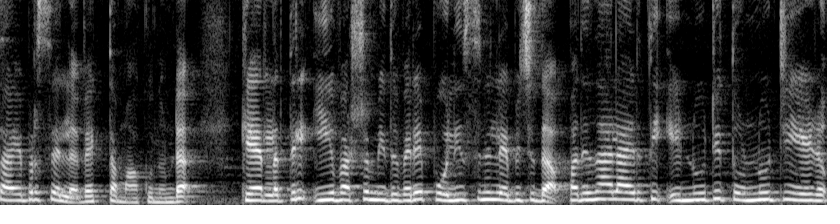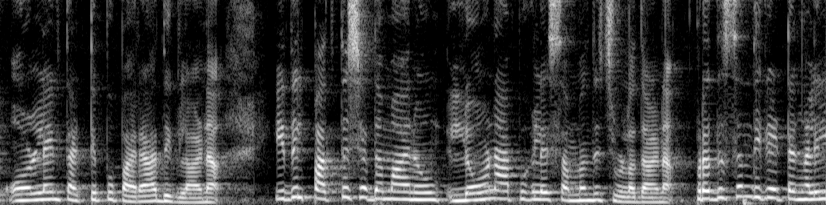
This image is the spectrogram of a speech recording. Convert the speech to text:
സൈബർ സെൽ വ്യക്തമാക്കുന്നുണ്ട്. കേരളത്തിൽ ഈ വർഷം ഇതുവരെ പോലീസിന് ലഭിച്ചത് പതിനാലായിരത്തി എണ്ണൂറ്റി തൊണ്ണൂറ്റിയേഴ് ഓൺലൈൻ തട്ടിപ്പ് പരാതികളാണ്. ഇതിൽ പത്ത് ശതമാനവും ലോൺ ആപ്പുകളെ സംബന്ധിച്ചുള്ളതാണ്. പ്രതിസന്ധി ഘട്ടങ്ങളിൽ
